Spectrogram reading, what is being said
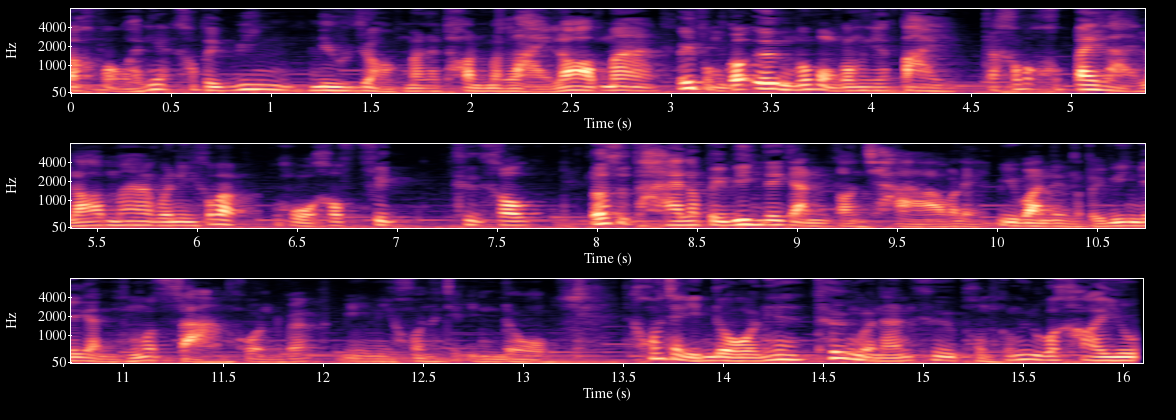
แล้วเขาบอกว่าเนี่ยเขาไปวิ่งนิวยอร์กมาราธอนมาหลายรอบมากเฮ้ยผมก็อึ้งเพราะผมกำลังจะไป แต่เขาบอกเขาไปหลายรอบมากวันนี้เขาแบบโอ้โหเขาฟิต คือเขาแล้วสุดท้ายเราไปวิ่งด้วยกันตอนเช้าเลยมีวันหนึ่งเราไปวิ่งด้วยกันทั้งหมด 3 คนก็มีมีคนจากอินโดแต่คนจากอินโดเนี่ยทึ่งกว่านั้นคือผมก็ไม่รู้ว่าเขาอายุ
